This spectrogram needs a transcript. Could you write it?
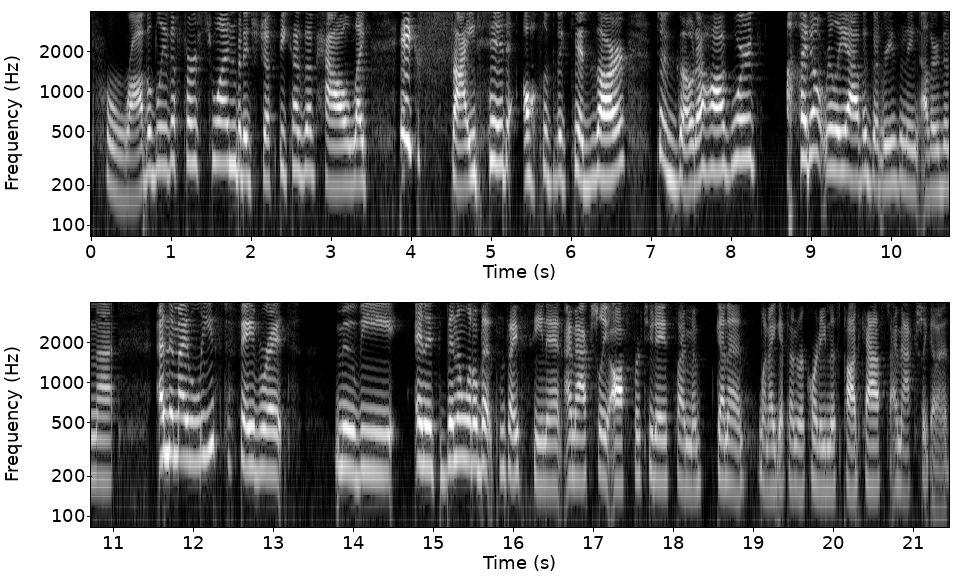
probably the first one, but it's just because of how like excited all of the kids are to go to Hogwarts. I don't really have a good reasoning other than that. And then my least favorite movie, and it's been a little bit since I've seen it. I'm actually off for two days, so I'm gonna, when I get done recording this podcast, I'm actually gonna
